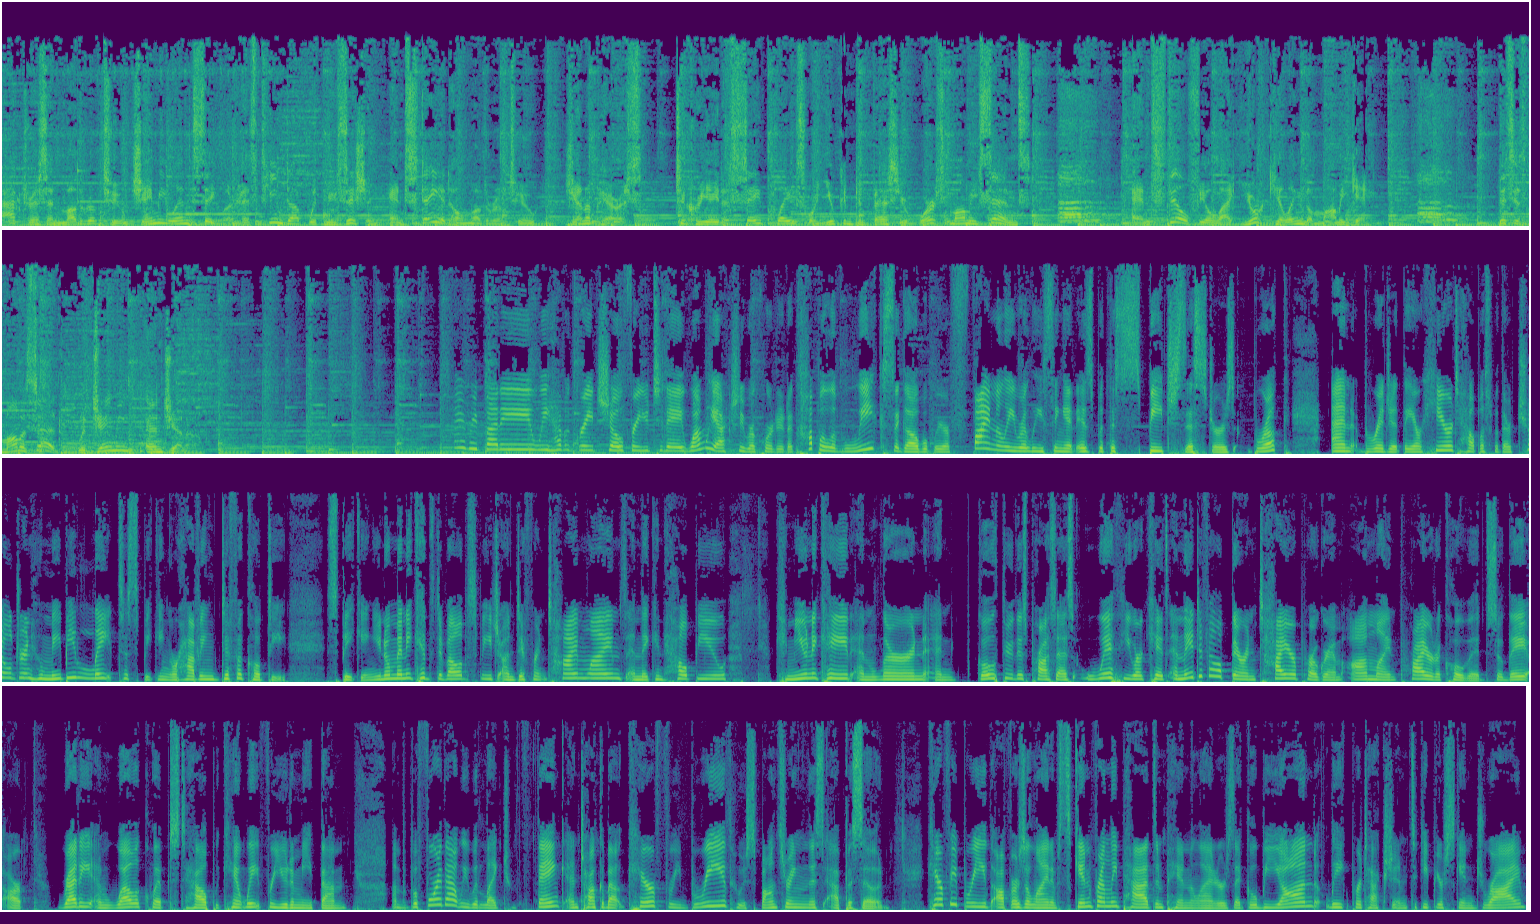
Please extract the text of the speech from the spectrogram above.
Actress and mother of two Jamie Lynn Sigler has teamed up with musician and stay at home mother of two Jenna Paris to create a safe place where you can confess your worst mommy sins and still feel like you're killing the mommy game. Oh. This is Mama Said with Jamie and Jenna. Everybody. We have a great show for you today. One we actually recorded a couple of weeks ago, but we are finally releasing it, is with the Speech Sisters, Brooke and Bridget. They are here to help us with our children who may be late to speaking or having difficulty speaking. You know, many kids develop speech on different timelines, and they can help you communicate and learn and go through this process with your kids. And they developed their entire program online prior to COVID. So they are ready and well equipped to help. We can't wait for you to meet them. Um, but before that, we would like to thank and talk about Carefree Breathe, who is sponsoring this episode. Carefree Breathe offers a line of skin friendly pads and panty liners that go beyond leak protection to keep your skin dry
